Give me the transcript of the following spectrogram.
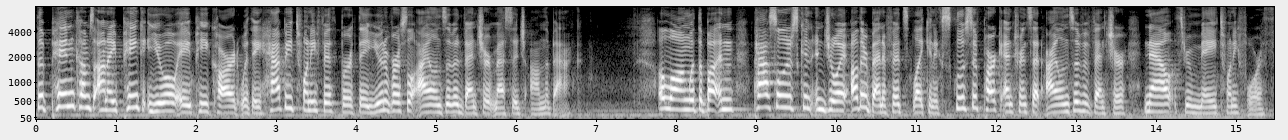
The pin comes on a pink UOAP card with a happy 25th birthday Universal Islands of Adventure message on the back. Along with the button, pass holders can enjoy other benefits like an exclusive park entrance at Islands of Adventure now through May 24th.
